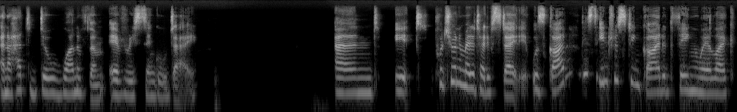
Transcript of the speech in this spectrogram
and I had to do one of them every single day. And it put you in a meditative state. It was guided this interesting guided thing where like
